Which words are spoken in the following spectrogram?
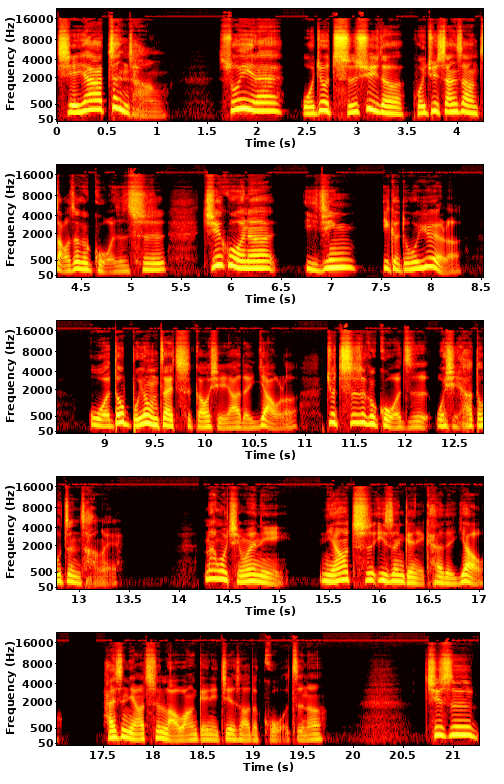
血压正常。所以呢，我就持续的回去山上找这个果子吃，结果呢，已经一个多月了，我都不用再吃高血压的药了，就吃这个果子，我血压都正常诶。那我请问你，你要吃医生给你开的药，还是你要吃老王给你介绍的果子呢？其实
